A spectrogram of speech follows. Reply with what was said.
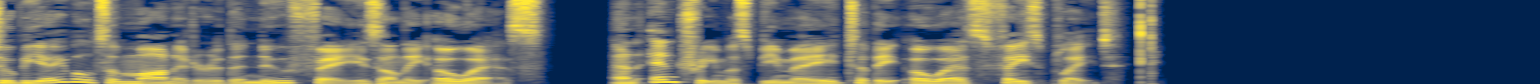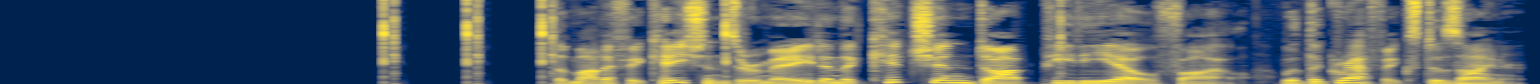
To be able to monitor the new phase on the OS, an entry must be made to the OS faceplate. The modifications are made in the kitchen.pdl file with the graphics designer.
